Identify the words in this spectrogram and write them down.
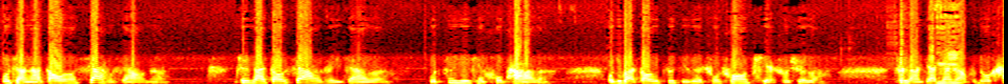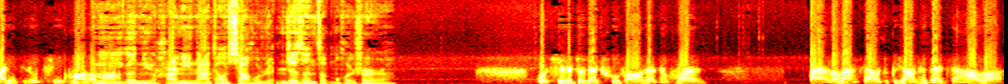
我想拿刀子吓唬吓唬他，这拿刀吓唬他一下子，我自己也挺后怕的，我就把刀自己给从窗户撇出去了。这两家家长不都看见这种情况了吗？你一个女孩，你拿刀吓唬人家算怎么回事啊？我其实就在厨房在那块儿摆了两下，我就不想让他再砸了。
